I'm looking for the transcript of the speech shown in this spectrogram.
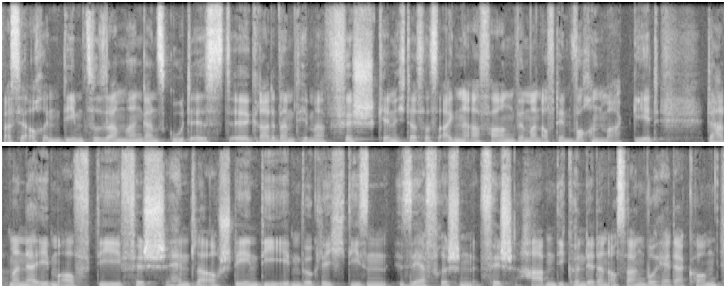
Was ja auch in dem Zusammenhang ganz gut ist, äh, gerade beim Thema Fisch kenne ich das aus eigener Erfahrung, wenn man auf den Wochenmarkt geht, da hat man ja eben oft die Fischhändler auch stehen, die eben wirklich diesen sehr frischen Fisch haben. Die können dir dann auch sagen, woher der kommt.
